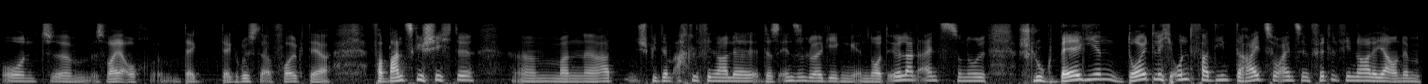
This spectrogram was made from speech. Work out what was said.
und ähm, es war ja auch ähm, der, der größte Erfolg der Verbandsgeschichte. Ähm, man äh, hat, spielte im Achtelfinale das Inselduell gegen Nordirland 1 zu 0, schlug Belgien deutlich unverdient 3 zu 1 im Viertelfinale, ja, und im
